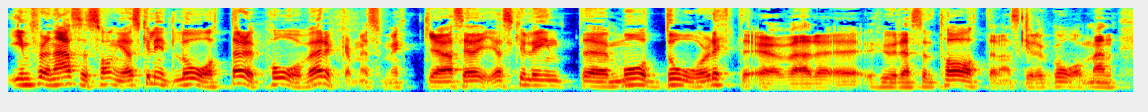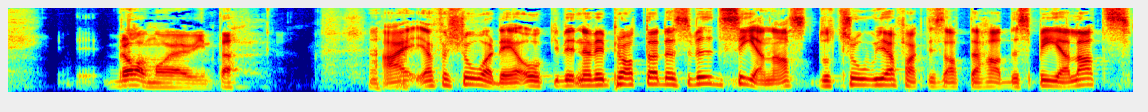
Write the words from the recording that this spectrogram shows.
inför den här säsongen, jag skulle inte låta det påverka mig så mycket. Alltså jag, jag skulle inte må dåligt över eh, hur resultaten skulle gå, men bra mår jag ju inte. Nej, jag förstår det. Och vi, när vi pratades vid senast, då tror jag faktiskt att det hade spelats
